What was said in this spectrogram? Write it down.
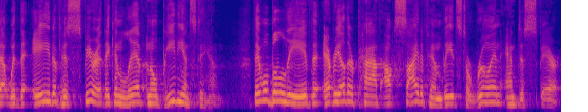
that with the aid of his spirit, they can live in obedience to him. They will believe that every other path outside of him leads to ruin and despair.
